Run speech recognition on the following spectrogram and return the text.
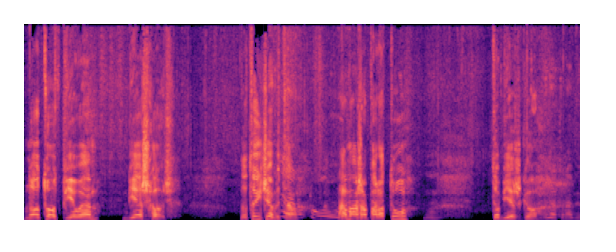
No to odpięłem. Bierz, chodź. No to idziemy tam. no. A masz aparat tu? No. To bierz go. Na trawie.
